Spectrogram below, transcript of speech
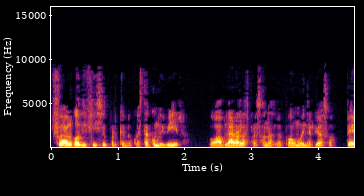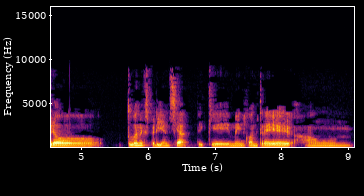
fue algo difícil porque me cuesta convivir o hablar a las personas, me pongo muy nervioso, pero tuve una experiencia de que me encontré a un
